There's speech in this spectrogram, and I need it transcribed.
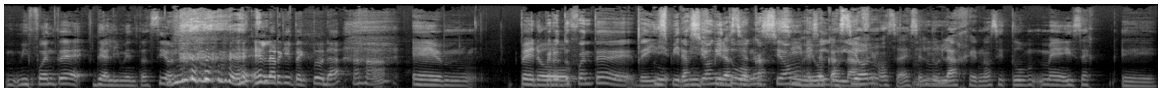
mi fuente de alimentación es la arquitectura. Em, pero, pero tu fuente de, inspiración, y tu vocación sí, es mi vocación, o sea, es el dulaje, ¿no? Si tú me dices... Eh,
